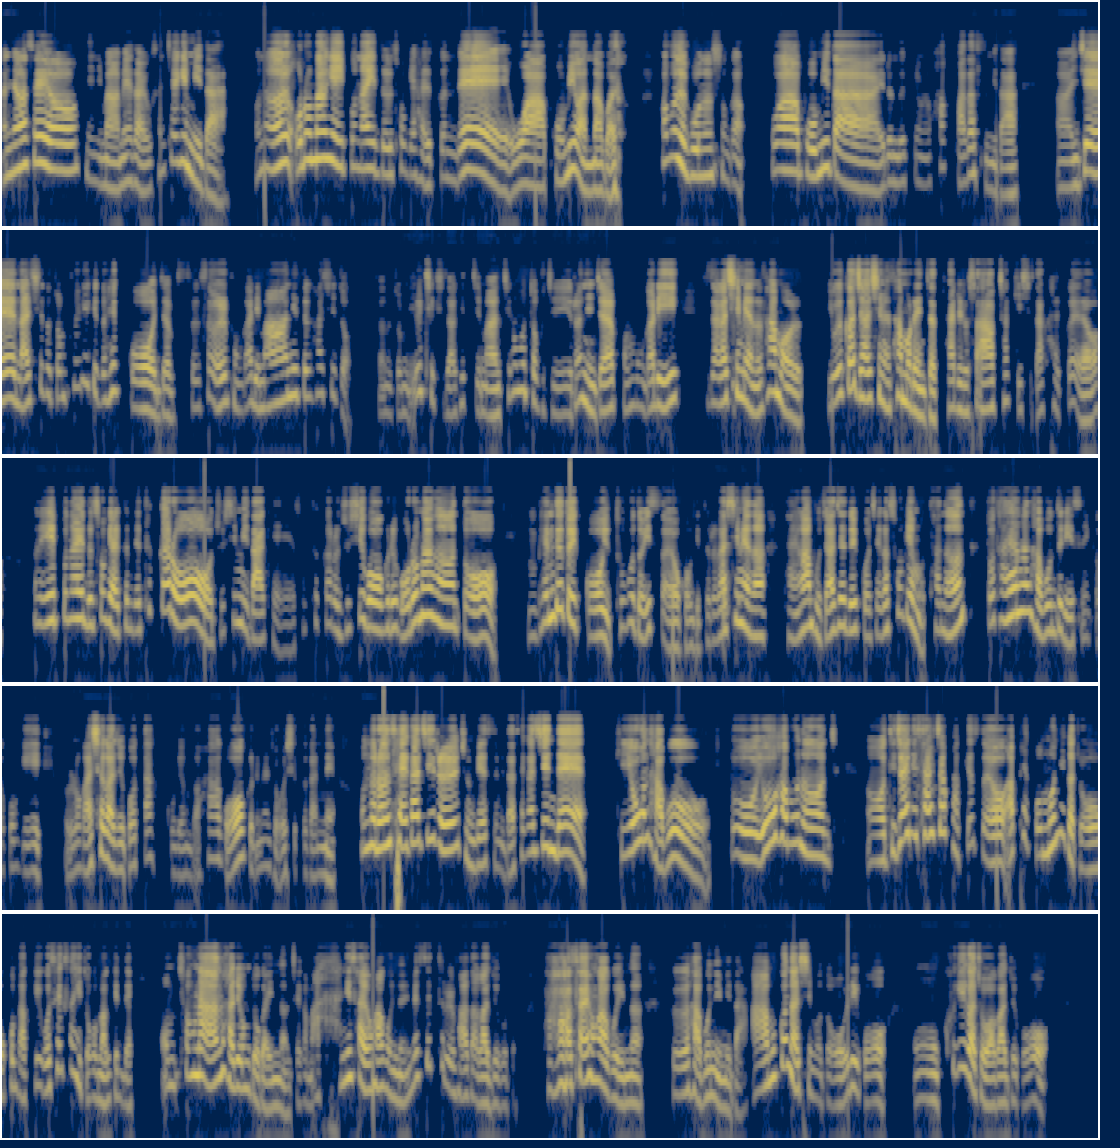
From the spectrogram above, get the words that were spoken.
안녕하세요. 미니맘의 다육 산책입니다. 오늘 오르망에 이쁜 아이들 소개할 건데 와 봄이 왔나봐요. 화분을 보는 순간 와 봄이다 이런 느낌을 확 받았습니다. 아, 이제 날씨도 좀 풀리기도 했고 이제 슬슬 분갈이 많이들 하시죠. 저는 좀 일찍 시작했지만 지금부터 부지런히 이제 봄 분갈이 시작하시면 3월 2월까지 하시면 3월에 이제 자리를 싹 찾기 시작할 거예요. 예쁜 아이들 소개할 건데 특가로 주십니다. 계속 특가로 주시고 그리고 오르망은 또 음, 밴드도 있고 유튜브도 있어요. 거기 들어가시면은 다양한 부자재도 있고 제가 소개 못하는 또 다양한 화분들이 있으니까 거기 놀러 가셔가지고 딱 구경도 하고 그러면 좋으실 것 같네요. 오늘은 세 가지를 준비했습니다. 세 가지인데 귀여운 화분 또 요 화분은 어, 디자인이 살짝 바뀌었어요. 앞에 꽃무늬가 조금 바뀌고 색상이 조금 바뀐데 엄청난 활용도가 있는 제가 많이 사용하고 있는 몇 세트를 받아가지고도 다 사용하고 있는 그 화분입니다. 아무거나 심어도 어울리고 어, 크기가 좋아가지고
